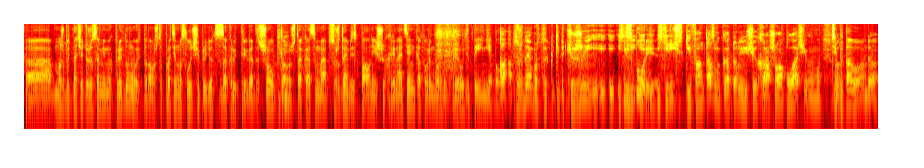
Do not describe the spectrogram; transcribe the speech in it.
А, может быть, начать уже самим их придумывать, потому что в противном случае придется закрыть три года шоу, потому что, оказывается, мы обсуждаем здесь полнейшую хренотень, которой, может быть, в природе-то и не было. А, обсуждаем просто какие-то чужие истории. истерические фантазмы, которые еще и хорошо оплачиваемы. Типа вот, того. Да.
